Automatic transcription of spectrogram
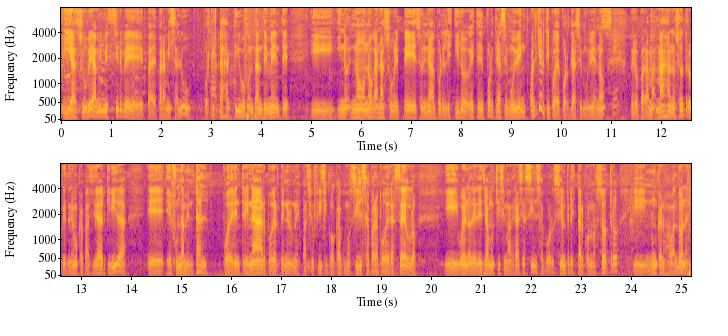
Y a su vez a mí me sirve para, mi salud, porque estás activo constantemente y, no, no, no ganas sobrepeso ni nada por el estilo. Este deporte hace muy bien, cualquier tipo de deporte hace muy bien, ¿no? Pero para más a nosotros que tenemos capacidad adquirida, eh, es fundamental poder entrenar, poder tener un espacio físico acá como Silsa para poder hacerlo. Y bueno, desde ya muchísimas gracias Silsa por siempre estar con nosotros y nunca nos abandonan.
